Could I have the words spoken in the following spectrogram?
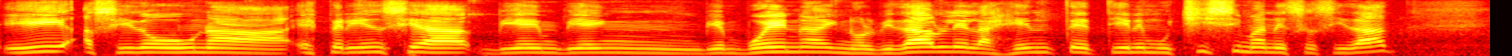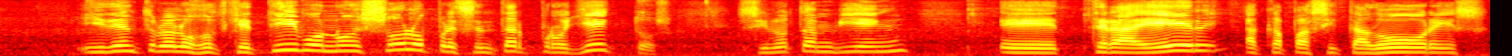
y ha sido una experiencia bien, bien, bien buena, inolvidable. La gente tiene muchísima necesidad y dentro de los objetivos no es solo presentar proyectos, sino también eh, traer a capacitadores,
